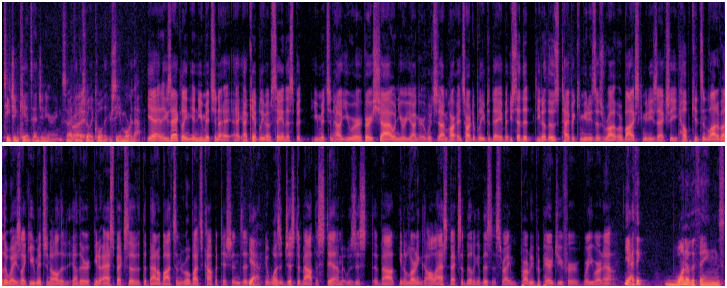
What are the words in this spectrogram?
teaching kids engineering. So I think it's really cool that you're seeing more of that. Yeah, and exactly. And, you mentioned, I, I, I can't believe I'm saying this, but you mentioned how you were very shy when you were younger, which I'm hard, it's hard to believe today. But you said that you know those type of communities, those robotics communities, actually help kids in a lot of other ways. Like you mentioned, all the other you know aspects of the BattleBots and the robots competitions. That Yeah. it wasn't just about the STEM; it was just about you know learning all aspects of building a business, right? And probably prepared you for where you are now. Yeah, I think one of the things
